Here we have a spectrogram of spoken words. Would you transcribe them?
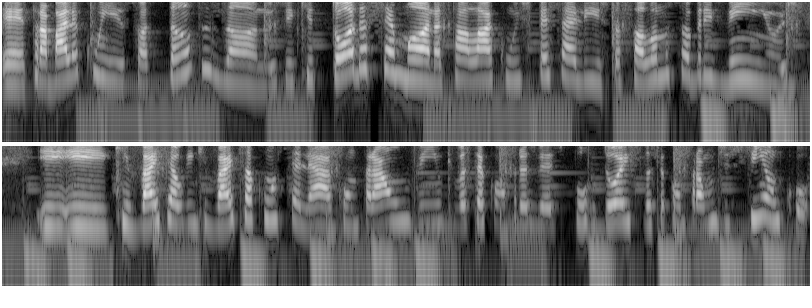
é, trabalha com isso há tantos anos e que toda semana tá lá com um especialista falando sobre vinhos e, e, que vai ter alguém que vai te aconselhar a comprar um vinho que você compra às vezes por dois, se você comprar um de cinco,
